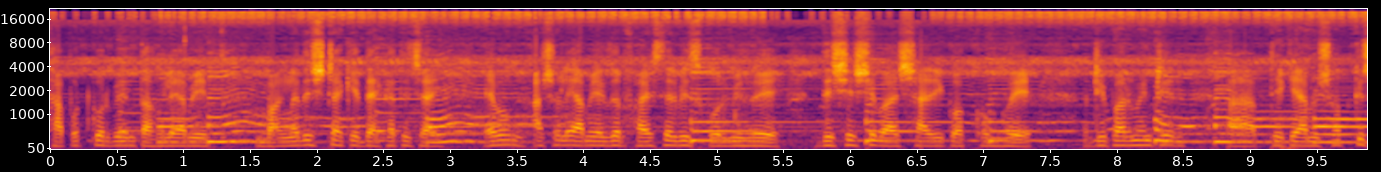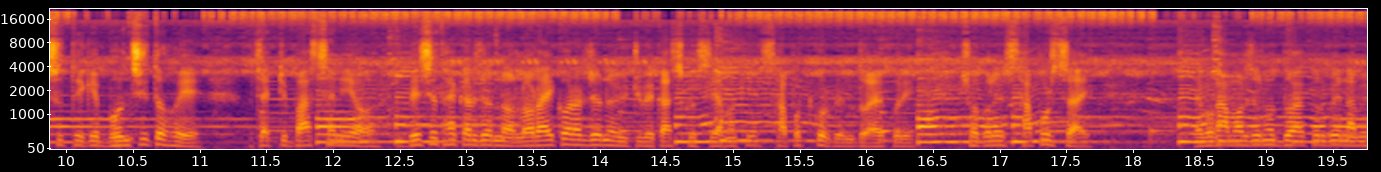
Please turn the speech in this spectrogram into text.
সাপোর্ট করবেন, তাহলে আমি বাংলাদেশটাকে দেখাতে চাই। এবং আসলে আমি একজন ফায়ার সার্ভিস কর্মী হয়ে দেশের সেবায় শারীরিক অক্ষম হয়ে ডিপার্টমেন্টের থেকে আমি সব কিছু থেকে বঞ্চিত হয়ে চারটি বাচ্চা নিয়ে বেঁচে থাকার জন্য, লড়াই করার জন্য ইউটিউবে কাজ করছি। আমাকে সাপোর্ট করবেন, দয়া করে। সকলের সাপোর্ট চাই। এবং আমার জন্য দোয়া করবেন, আমি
